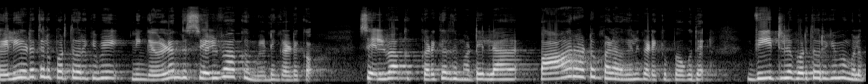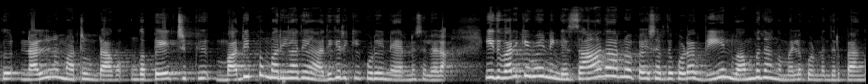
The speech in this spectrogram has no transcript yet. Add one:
வெளியிடத்தில் பொறுத்த வரைக்குமே நீங்கள் இழந்த செல்வாக்கு மீண்டும் கிடைக்கும். செல்வாக்கு கிடைக்கிறது மட்டும் இல்லை பாராட்டும் பல வகையிலும் கிடைக்க போகுது. வீட்டில் பொறுத்த வரைக்கும் உங்களுக்கு நல்ல மாற்றம் உண்டாகும். உங்கள் பேச்சுக்கு மதிப்பு மரியாதையை அதிகரிக்கக்கூடிய நேரம்னு சொல்லலாம். இது வரைக்குமே நீங்கள் சாதாரண பேசுறது கூட வீண் வம்பு தான் அங்கே மேலே கொண்டு வந்திருப்பாங்க.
